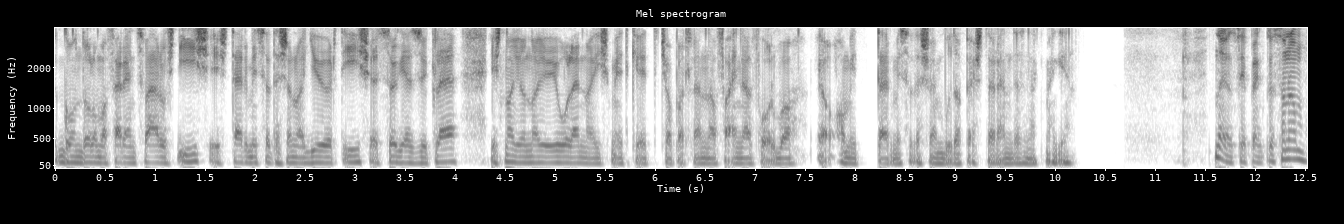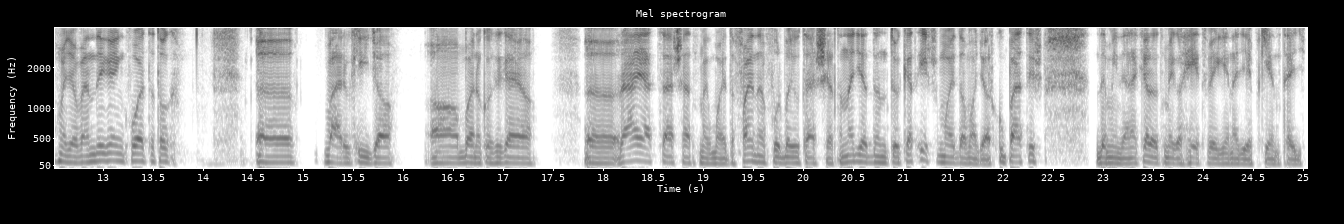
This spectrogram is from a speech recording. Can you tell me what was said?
gondolom a Ferencvárost is, és természetesen a Győrt is, ezt szögezzük le, és nagyon-nagyon jó lenne ismét két csapat lenne a Final Four-ba, amit természetesen Budapesten rendeznek megint. Nagyon szépen köszönöm, hogy a vendégeink voltatok. Várjuk így a, a bajnokok ligája rájátszását, meg majd a Final Four-ba jutásért a negyed döntőket, és majd a Magyar Kupát is, de mindenek előtt még a hétvégén egyébként egy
